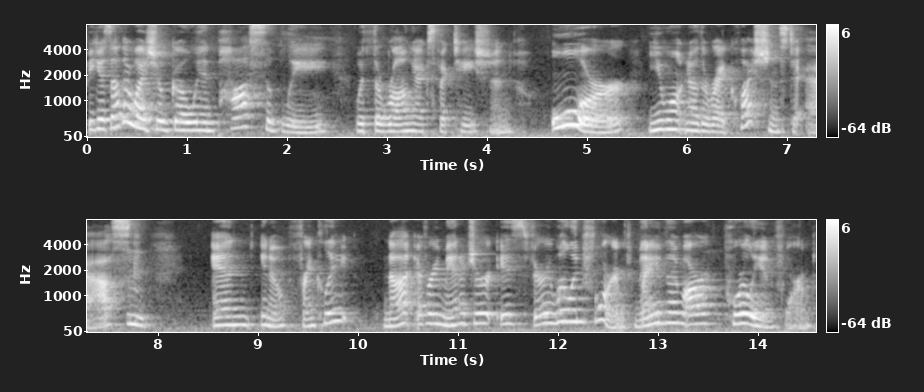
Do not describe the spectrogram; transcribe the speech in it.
because otherwise you'll go in possibly with the wrong expectation, or you won't know the right questions to ask. And, you know, frankly, not every manager is very well informed. Many of them are poorly informed.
